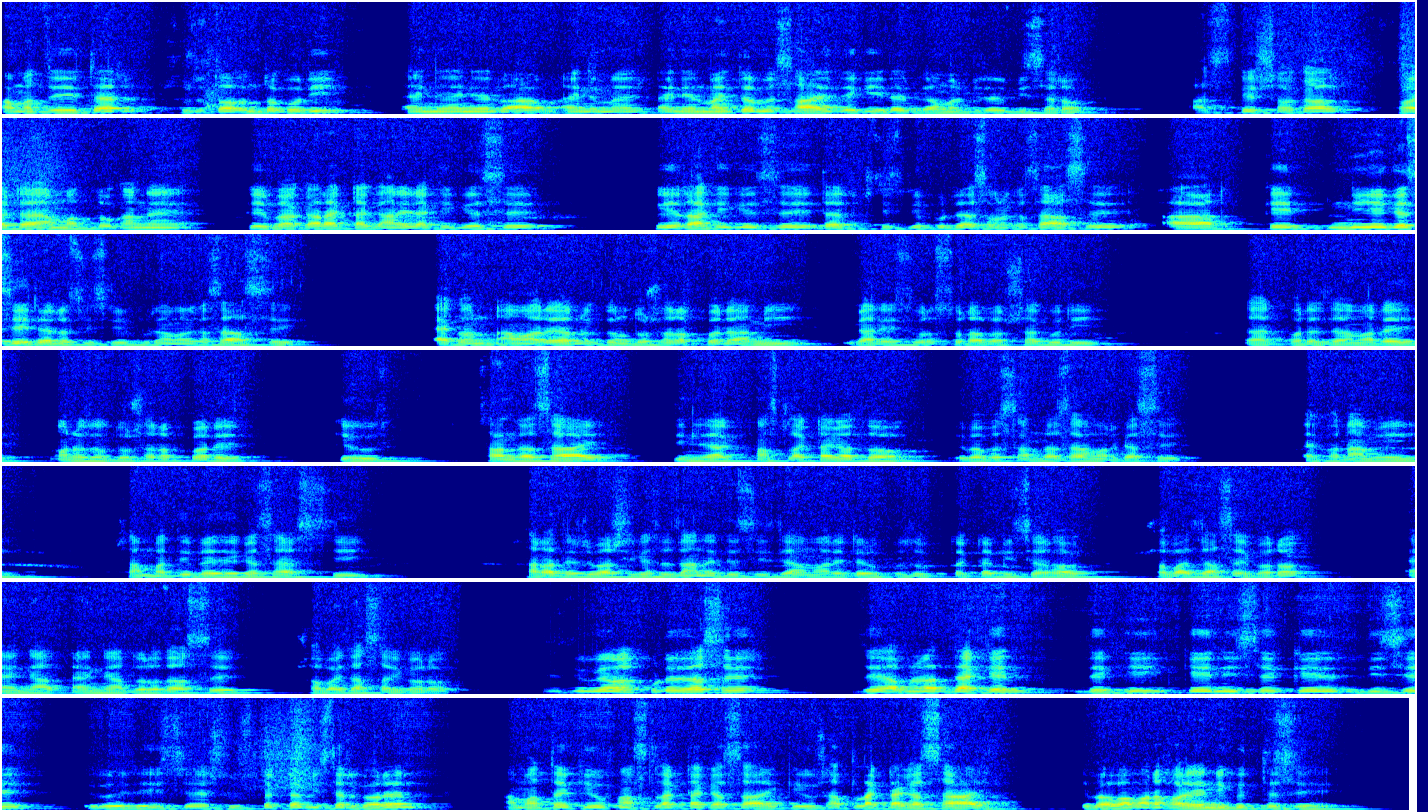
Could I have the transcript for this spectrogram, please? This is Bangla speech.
আমাদের এটার সুস্থ তদন্ত করি, আইন আইনের আইনের মাধ্যমে চাই দেখি এটা আমার বিচার হোক। আজকে সকাল ছয়টায় আমার দোকানে কে বাকার একটা গাড়ি রাখি গেছে, কে রাখি গেছে, এটা সিসিটিভি ফুটেজ আমার কাছে আছে, আর কে নিয়ে গেছে এটারও সিসিটিভি ফুটেজ আমার কাছে আছে। এখন আমার অনেকজন দোষারোপ করে, আমি গাড়ি চোরা ব্যবসা করি, তারপরে যে আমারে অনেকজন দোষারোপ করে কেউ চান্দা চায়, তিন লাখ, পাঁচ লাখ টাকা দাও, এভাবে চান্দা চায় আমার কাছে। এখন আমি সাংবাদিক ভাইয়ের কাছে আসছি, সারা দেশবাসীর কাছে জানাইতেছি যে আমার এটার উপযুক্ত একটা বিচার হোক, সবাই যাচাই করক, আইন আইনি আদালত আছে, সবাই যাচাই করক। ক্যামেরা ফুটেজ আছে যে আপনারা দেখেন, দেখি কে নিছে, কে দিছে সুস্থ একটা বিচার করেন, আমার তো কেউ পাঁচ লাখ টাকা চায়, কেউ সাত লাখ টাকা চায়, এভাবে আমার হয়রানি করতেছে।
